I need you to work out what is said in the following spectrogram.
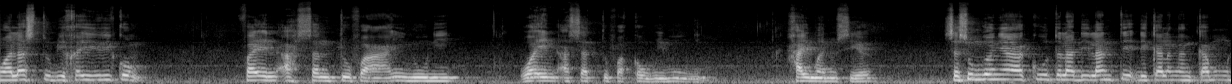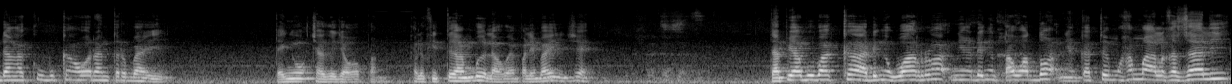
walastu bi khairikum. Fa in ahsantu fa'inuni wa in asattu faqawwimuni. Hai manusia Sesungguhnya aku telah dilantik di kalangan kamu Dan aku bukan orang terbaik. Tengok cara jawapan. Kalau kita hamba lah orang paling baik Syed. Tapi Abu Bakar dengan waraknya Dengan tawaduknya Kata Muhammad Al-Ghazali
